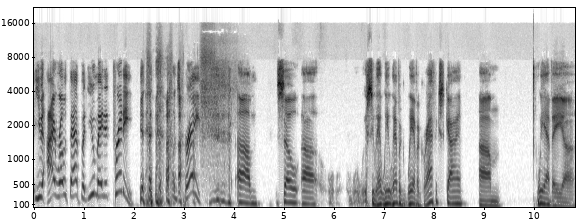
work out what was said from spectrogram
You, I wrote that, but you made it pretty. that looks great. Um, so uh, see, we have, we have a we have a graphics guy. Um, we have a uh,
